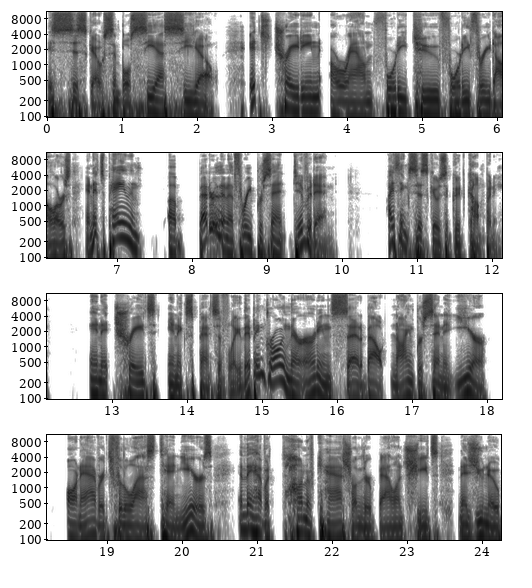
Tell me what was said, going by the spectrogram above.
is Cisco, symbol CSCO. It's trading around $42, $43, and it's paying a better than a 3% dividend. I think Cisco's a good company and it trades inexpensively. They've been growing their earnings at about 9% a year on average for the last 10 years, and they have a ton of cash on their balance sheets. And as you know,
